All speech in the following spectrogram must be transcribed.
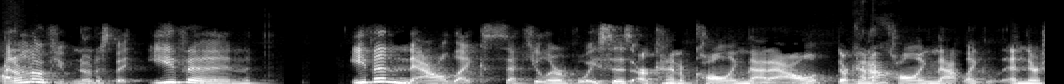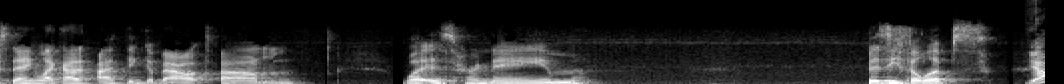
I don't know if you've noticed, but even even now like secular voices are kind of calling that out. They're kind yeah. of calling that like and they're saying like i, I think about um what is her name? Busy Philipps. Yeah.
